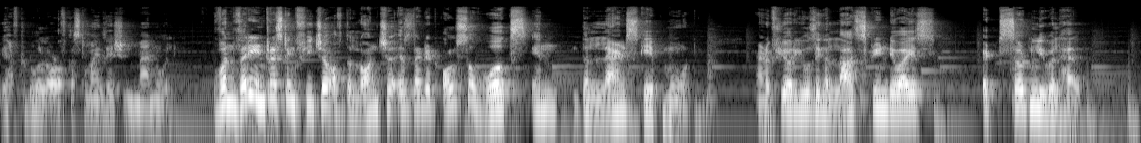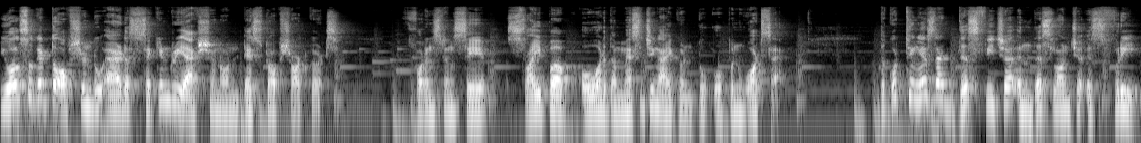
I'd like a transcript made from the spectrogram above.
you have to do a lot of customization manually. One very interesting feature of the launcher is that it also works in the landscape mode. And if you're using a large screen device, it certainly will help. You also get the option to add a secondary action on desktop shortcuts. For instance, say swipe up over the messaging icon to open WhatsApp. The good thing is that this feature in this launcher is free.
